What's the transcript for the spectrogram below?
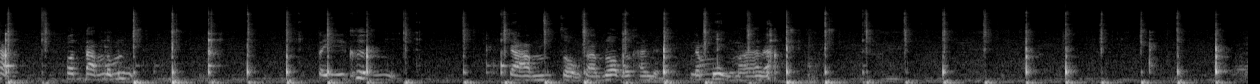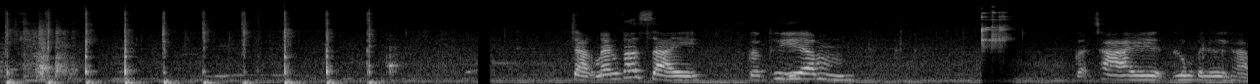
ค่ะ พอตำแล้วมัน ตีขึ้น จามสองสามรอบแล้วค่ะเนี่ย น้ำมูกมาแล้ว จากนั้นก็ใส่กระเทียม กระชายลงไปเลยค่ะ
